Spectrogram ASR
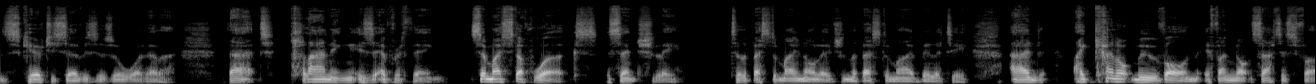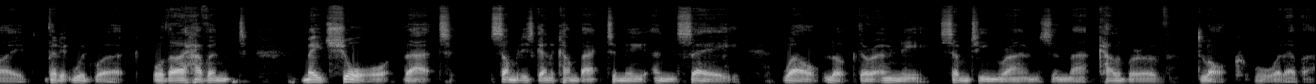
security services or whatever that planning is everything. So my stuff works essentially to the best of my knowledge and the best of my ability. And I cannot move on if I'm not satisfied that it would work or that I haven't made sure that somebody's going to come back to me and say, well, look, there are only 17 rounds in that caliber of Glock or whatever.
